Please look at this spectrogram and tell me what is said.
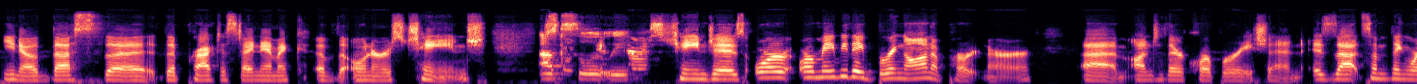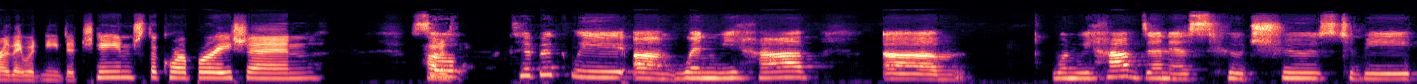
you know thus the the practice dynamic of the owners change Absolutely. there's changes or or maybe they bring on a partner um, onto their corporation is that something where they would need to change the corporation Does So typically, um, when we have um, when we have dentists who choose to be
